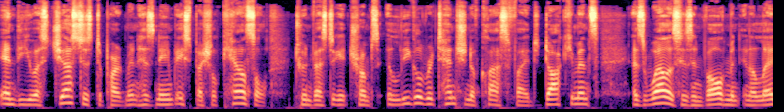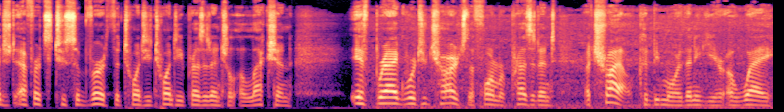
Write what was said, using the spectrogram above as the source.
and the U.S. Justice Department has named a special counsel to investigate Trump's illegal retention of classified documents, as well as his involvement in alleged efforts to subvert the 2020 presidential election. If Bragg were to charge the former president, a trial could be more than a year away,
